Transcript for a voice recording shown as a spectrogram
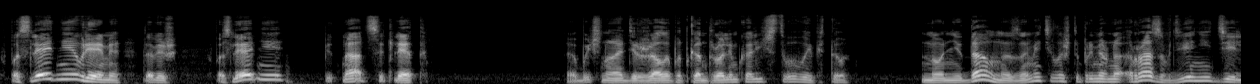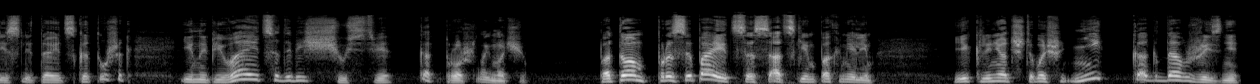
в последнее время, то бишь в последние пятнадцать лет». Обычно она держала под контролем количество выпитого но недавно заметила, что примерно раз в две недели слетает с катушек и напивается до бесчувствия, как прошлой ночью. Потом просыпается с адским похмельем и клянет, что больше никогда в жизни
